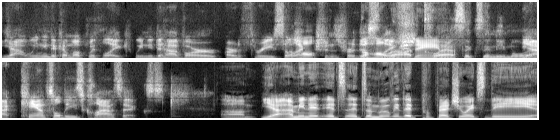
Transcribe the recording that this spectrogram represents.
Yeah, we need to come up with like we need to have our our three hall- selections for the this. Hall of like, Not Shame. classics anymore. yeah, cancel these classics. Um, yeah, I mean it, it's it's a movie that perpetuates the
